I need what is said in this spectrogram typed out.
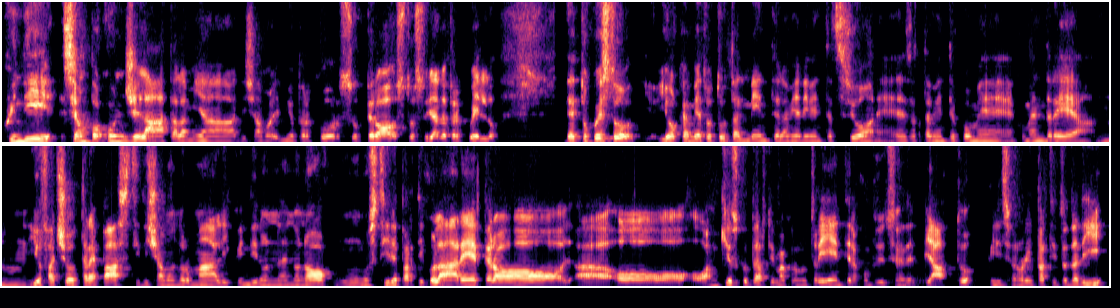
quindi si è un po' congelata la mia, diciamo, il mio percorso, però sto studiando per quello. Detto questo, io ho cambiato totalmente la mia alimentazione, esattamente come, come Andrea. Io faccio tre pasti, diciamo, normali, quindi non, non ho uno stile particolare, però uh, ho, ho anch'io scoperto i macronutrienti la composizione del piatto, quindi sono ripartito da lì,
